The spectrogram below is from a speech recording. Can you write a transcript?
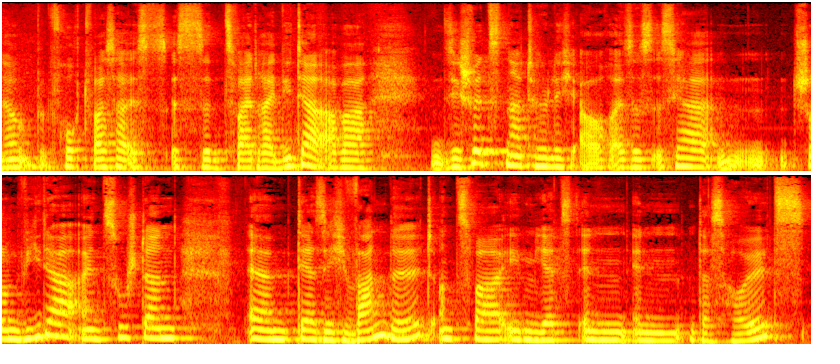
ne, Fruchtwasser ist, es sind zwei, drei Liter, aber sie schwitzt natürlich auch. Also es ist ja schon wieder ein Zustand, ähm, der sich wandelt und zwar eben jetzt in, in das Holz,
